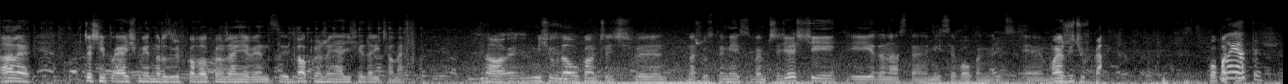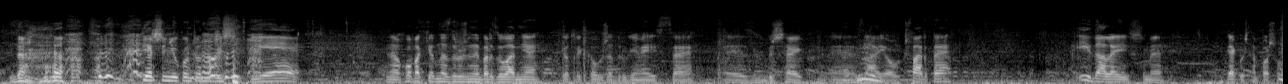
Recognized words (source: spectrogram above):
Ale wcześniej pojechaliśmy jedno rozgrywkowe okrążenie, więc dwa okrążenia dzisiaj zaliczone. No, mi się udało ukończyć y, na szóstym miejscu w M30 i 11 miejsce w Open, więc y, moja życiówka. Chłopaki... Moja też. Da. Pierwszy nieukończony wyścig. Yeah. No, chłopaki od nas drużyny bardzo ładnie. Piotrek Kołża drugie miejsce, y, Zbyszek zajął czwarte. I dalej w sumie jakoś tam poszło.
